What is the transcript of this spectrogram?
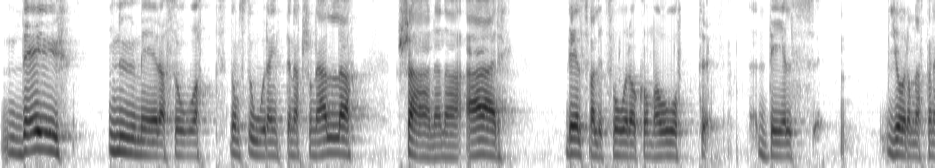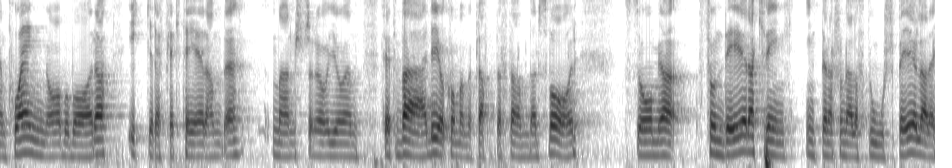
det är ju numera så att de stora internationella stjärnorna är dels väldigt svåra att komma åt, dels gör de nästan en poäng av att vara icke-reflekterande människor och gör en, ser ett värde i att komma med platta standardsvar. Så om jag fundera kring internationella storspelare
